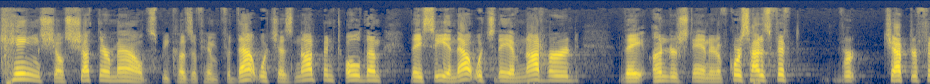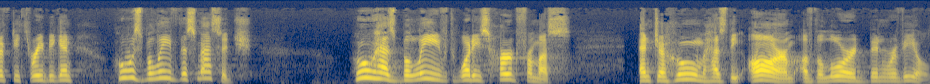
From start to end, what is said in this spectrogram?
Kings shall shut their mouths because of him. For that which has not been told them, they see, and that which they have not heard, they understand. And of course, how does 50, chapter 53 begin? Who has believed this message? Who has believed what he's heard from us? And to whom has the arm of the Lord been revealed?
